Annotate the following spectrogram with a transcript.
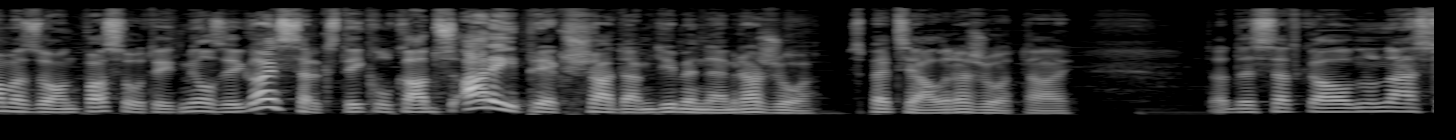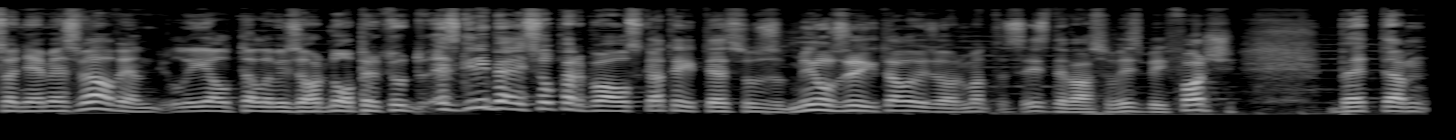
Amazon pasūtīt milzīgu aizsargu stiklu, kādus arī priekš šādām ģimenēm ražo speciāli ražotāji. Tad es atkal nu, neesmu saņēmis vēl vienu lielu televizoru nopirkt. Es gribēju superbolu skatīties uz milzīgu televizoru, man tas izdevās, un viss bija forši. Bet um,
